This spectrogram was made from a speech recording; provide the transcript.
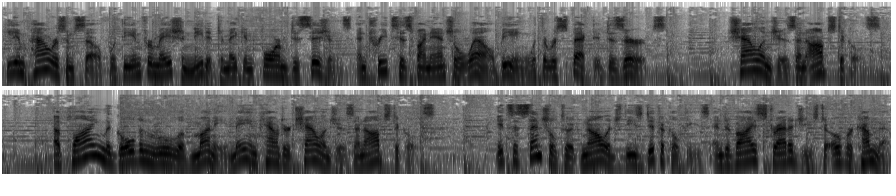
he empowers himself with the information needed to make informed decisions and treats his financial well-being with the respect it deserves. Challenges and obstacles. Applying the golden rule of money may encounter challenges and obstacles. It's essential to acknowledge these difficulties and devise strategies to overcome them.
